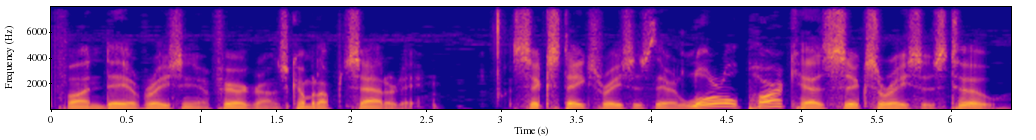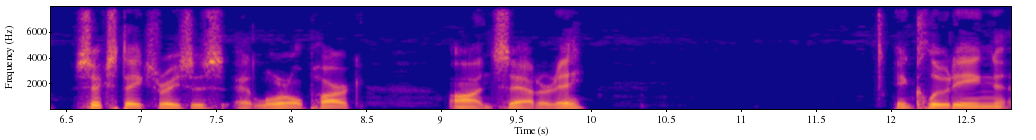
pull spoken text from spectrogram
fun day of racing at Fairgrounds coming up Saturday. Six stakes races there. Laurel Park has six races too. Six stakes races at Laurel Park on Saturday including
